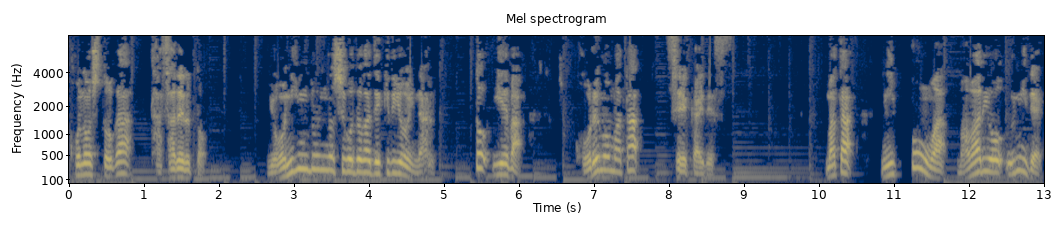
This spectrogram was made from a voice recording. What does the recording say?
この人が足されると、4人分の仕事ができるようになると言えば、これもまた正解です。また、日本は周りを海で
